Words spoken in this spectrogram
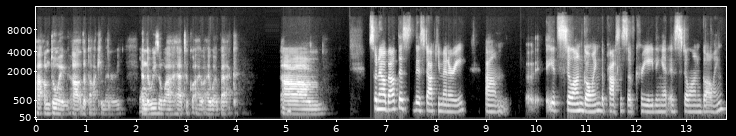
I'm doing uh, the documentary yeah. and the reason why I had to go, I, I went back. Um, so now about this this documentary, um, it's still ongoing. The process of creating it is still ongoing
